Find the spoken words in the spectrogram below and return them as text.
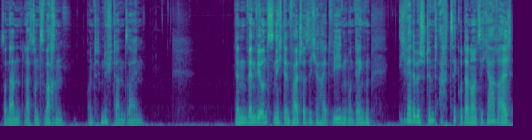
sondern lasst uns wachen und nüchtern sein. Denn wenn wir uns nicht in falscher Sicherheit wiegen und denken, ich werde bestimmt 80 oder 90 Jahre alt,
